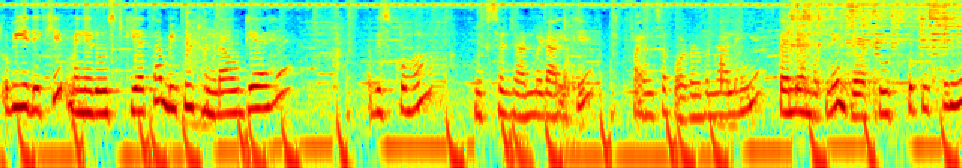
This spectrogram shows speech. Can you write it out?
तो अभी ये देखिए, मैंने रोस्ट किया था, बिल्कुल ठंडा हो गया है। अब इसको हम मिक्सर जार में डाल के फाइन सा पाउडर बना लेंगे। पहले हम अपने ड्राई फ्रूट्स को पीसेंगे।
